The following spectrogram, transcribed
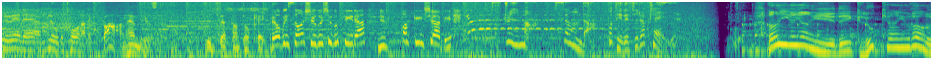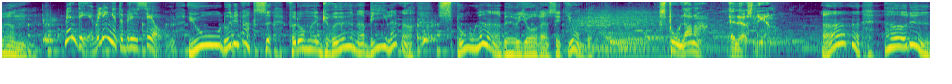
Nu är det blod och tårar. Fan händer just det. Det är detta inte okej. Robinson 2024, nu fucking kör vi! Streama söndag på TV4 Play. Aj, aj, aj, det kluckar i rören. Men det är väl inget att bry sig om? Jo, då är det dags för de gröna bilarna. Spolarna behöver göra sitt jobb. Spolarna är lösningen. Ah, hör du?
